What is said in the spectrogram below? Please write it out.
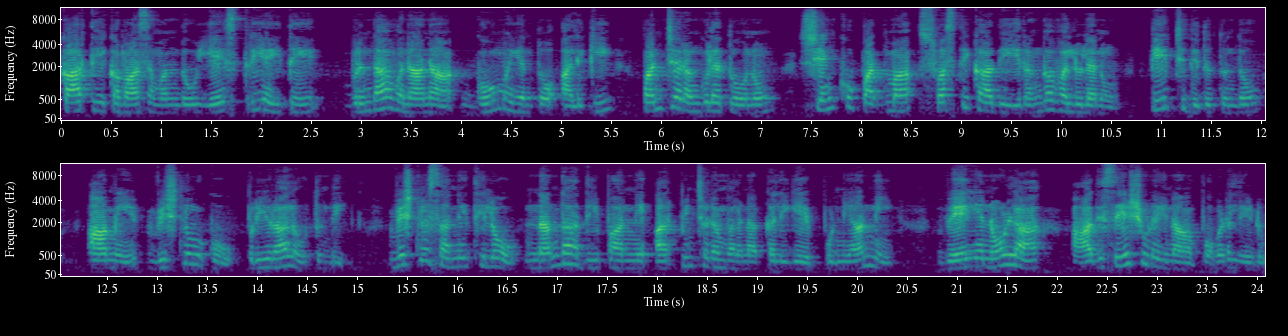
కార్తీక మాసమందు ఏ స్త్రీ అయితే బృందావనాన గోమయంతో అలికి పంచరంగులతోనూ శంఖు పద్మ స్వస్తికాది రంగవల్లులను తీర్చిదిద్దుతుందో ఆమె విష్ణువుకు ప్రియురాలవుతుంది. విష్ణు సన్నిధిలో నందా దీపాన్ని అర్పించడం వలన కలిగే పుణ్యాన్ని వేయనోళ్ళ ఆదిశేషుడైన పొగడలేడు.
